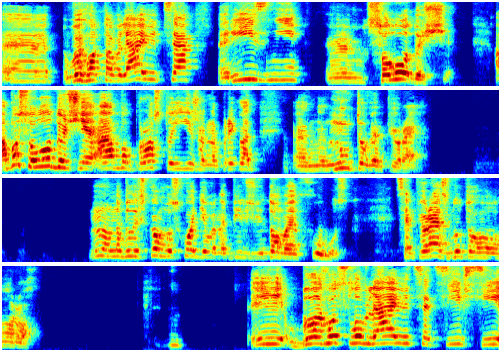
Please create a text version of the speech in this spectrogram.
е, виготовляються різні е, солодощі. Або солодощі, або просто їжа, наприклад, е, нутове пюре. Ну, на Близькому Сході воно більш відомо як хумус. Це пюре з нутового гороху. І благословляються ці всі,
